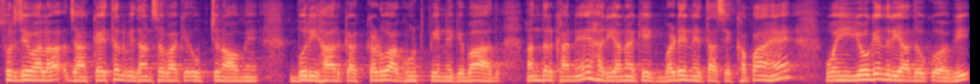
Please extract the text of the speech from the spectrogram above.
सुरजेवाला, जहाँ कैथल विधानसभा के उपचुनाव में बुरी हार का कड़वा घूंट पीने के बाद अंदर खाने हरियाणा के एक बड़े नेता से खपा हैं, वहीं योगेंद्र यादव को अभी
